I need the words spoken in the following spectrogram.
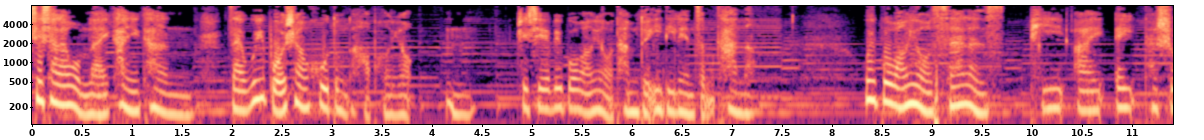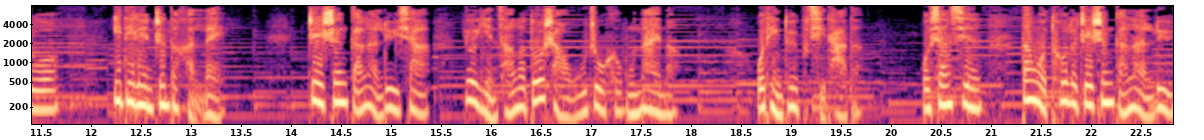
接下来我们来看一看在微博上互动的好朋友，嗯，这些微博网友他们对异地恋怎么看呢？微博网友 silence P I A，他说：“异地恋真的很累，这身橄榄绿下又隐藏了多少无助和无奈呢？我挺对不起他的。我相信，当我脱了这身橄榄绿，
